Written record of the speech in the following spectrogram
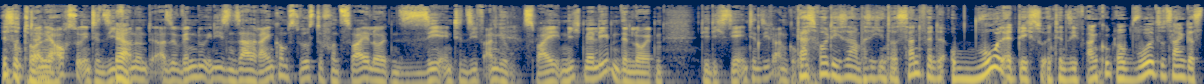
Die ist so toll. ja auch so intensiv ja. an und also wenn du in diesen Saal reinkommst, wirst du von zwei Leuten sehr intensiv angeguckt. Zwei nicht mehr lebenden Leuten, die dich sehr intensiv angucken. Das wollte ich sagen, was ich interessant finde, obwohl er dich so intensiv anguckt, obwohl sozusagen das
